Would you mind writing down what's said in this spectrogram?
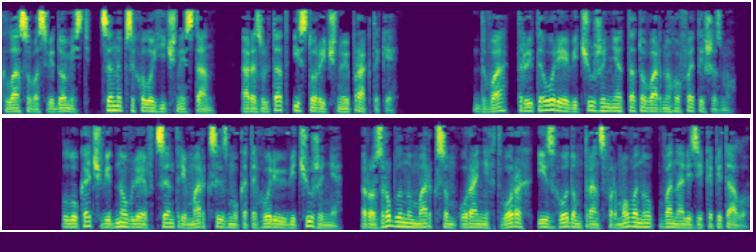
класова свідомість це не психологічний стан, а результат історичної практики. 2. Три теорія відчуження та товарного фетишизму. Лукач відновлює в центрі марксизму категорію відчуження, розроблену Марксом у ранніх творах і згодом трансформовану в аналізі капіталу.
